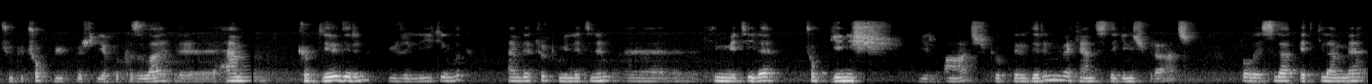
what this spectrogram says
Çünkü çok büyük bir yapı Kızılay. Hem kökleri derin, 152 yıllık hem de Türk milletinin himmetiyle çok geniş bir ağaç. Kökleri derin ve kendisi de geniş bir ağaç. Dolayısıyla etkilenme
